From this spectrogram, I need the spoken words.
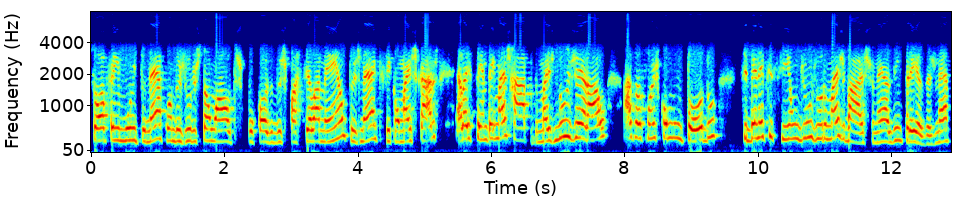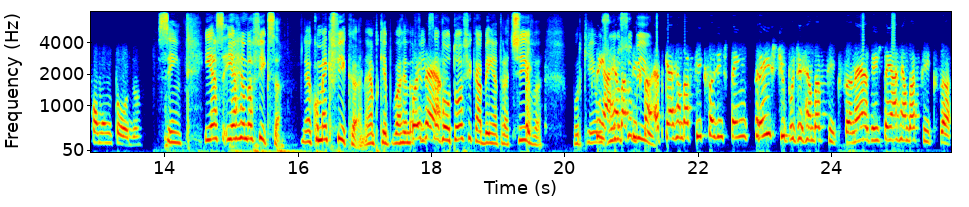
sofrem muito, né, quando os juros estão altos por causa dos parcelamentos, né, que ficam mais caros, elas sentem mais rápido. Mas no geral, as ações como um todo se beneficiam de um juro mais baixo, né? As empresas, né, como um todo. Sim. E a, e a renda fixa? É, como é que fica, né? Porque a renda pois fixa é. voltou a ficar bem atrativa, porque Sim, o juro subiu. Fixa, é porque a renda fixa a gente tem três tipos de renda fixa, né? A gente tem a renda fixa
